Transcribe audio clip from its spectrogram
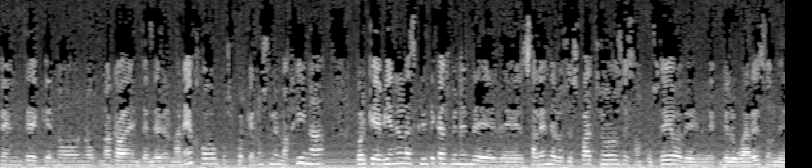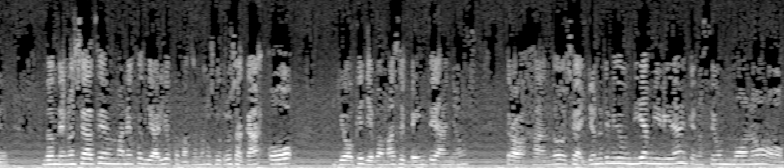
gente que no, no, no acaba de entender el manejo, pues porque no se lo imagina, porque vienen las críticas vienen de, de- salen de los despachos de San José o de, lugares donde donde no se hace un manejo diario como hacemos nosotros acá o yo que llevo más de 20 años trabajando, o sea, yo no he tenido un día en mi vida en que no esté un mono,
